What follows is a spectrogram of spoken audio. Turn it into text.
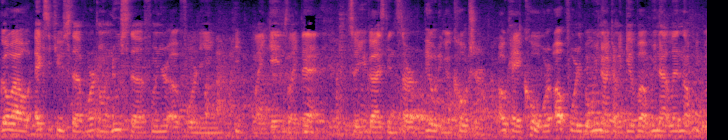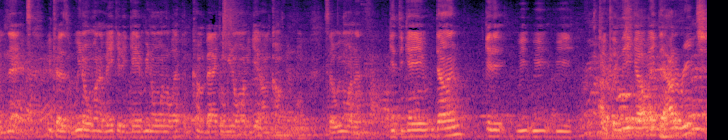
go out, execute stuff, work on new stuff when you're up 40, people, like games like that, so you guys can start building a culture. Okay, cool, we're up 40, but we're not gonna give up. We're not letting off people's necks because we don't want to make it a game. We don't want to let them come back, and we don't want to get uncomfortable. So we want to get the game done, get it, we we, we get the league out like that, out of reach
